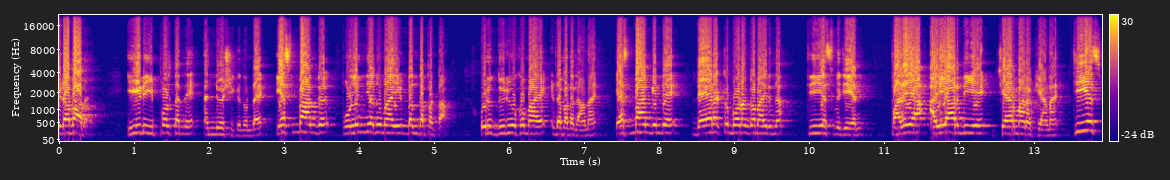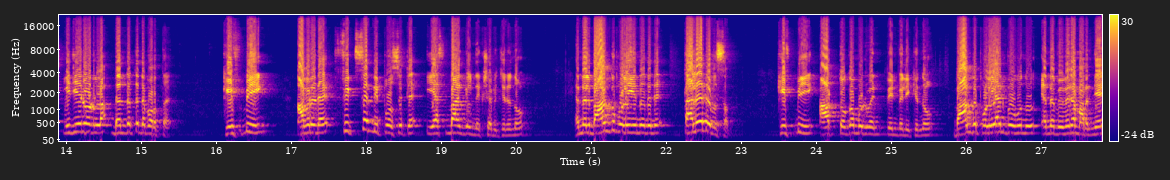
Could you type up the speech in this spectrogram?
ഇടപാട് ഇ ഡി ഇപ്പോൾ തന്നെ അന്വേഷിക്കുന്നുണ്ട്. യെസ് ബാങ്ക് പൊളിഞ്ഞതുമായി ബന്ധപ്പെട്ട ഒരു ദുരൂഹമായ ഇടപെടലാണ്. യെസ് ബാങ്കിന്റെ ഡയറക്ടർ ബോർഡ് അംഗമായിരുന്ന ടി എസ് വിജയൻ പഴയ ഐ ആർ ഡി എ ചെയർമാനൊക്കെയാണ്. ടി എസ് വിജയനോടുള്ള ബന്ധത്തിന്റെ പുറത്ത് കിഫ്ബി അവരുടെ ഫിക്സഡ് ഡിപ്പോസിറ്റ് യെസ് ബാങ്കിൽ നിക്ഷേപിച്ചിരുന്നു. എന്നാൽ ബാങ്ക് പൊളിയുന്നതിന് തലേ ദിവസം കിഫ്ബി ആ തുക മുഴുവൻ പിൻവലിക്കുന്നു. ബാങ്ക് പൊളിയാൻ പോകുന്നു എന്ന വിവരം അറിഞ്ഞ്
